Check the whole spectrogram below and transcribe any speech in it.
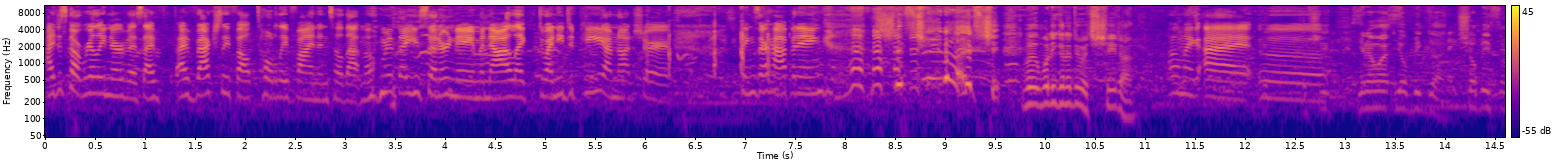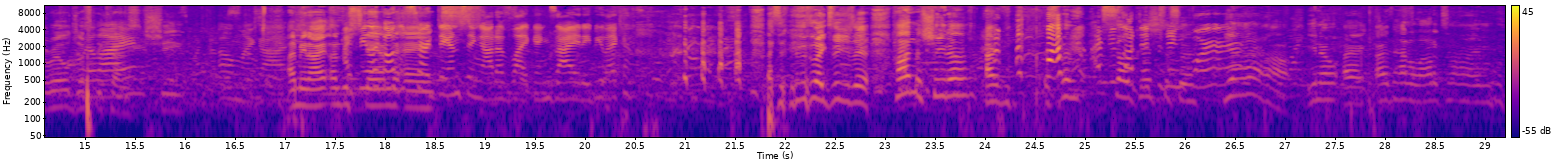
I just got really nervous. I've, I've actually felt totally fine until that moment that you said her name. And now I like, do I need to pee? I'm not sure. Things are happening. It's Chita. It's Chita. What are you gonna do? It's Chita. oh my god. Ooh. She, you know what? You'll be good. She'll be thrilled just Will I? because she. Oh my god. I mean, I understand. I feel like I'll just start dancing out of like anxiety. Be like, it's like she said, "Hi, Miss I've, it's been I'm just so auditioning for her. Yeah. You know, I, I've had a lot of time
